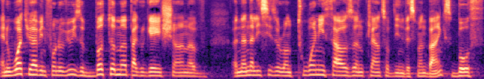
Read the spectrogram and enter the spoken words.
And what you have in front of you is a bottom-up aggregation of an analysis around 20,000 clients of the investment banks, both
